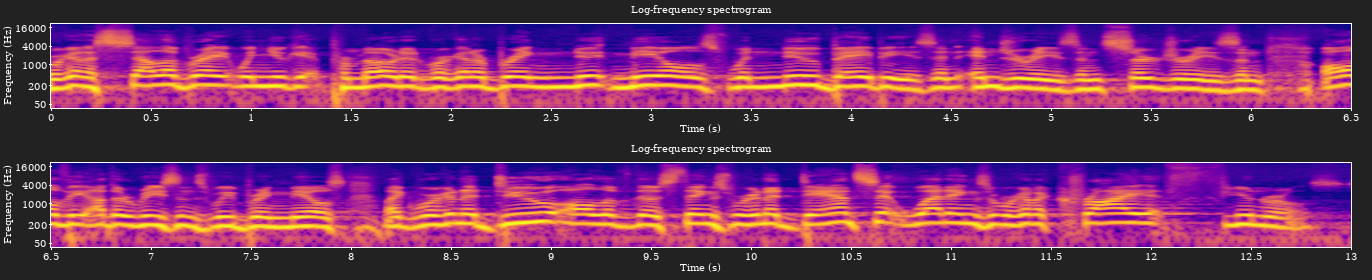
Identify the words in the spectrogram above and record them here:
We're going to celebrate when you get promoted. We're going to bring meals when new babies and injuries and surgeries and all the other reasons we bring meals. Like, we're going to do all of those things. We're going to dance at weddings. We're going to cry at funerals.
